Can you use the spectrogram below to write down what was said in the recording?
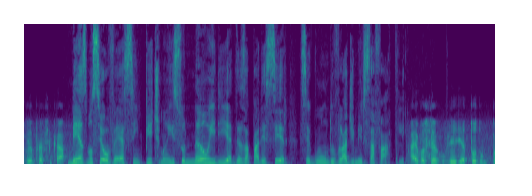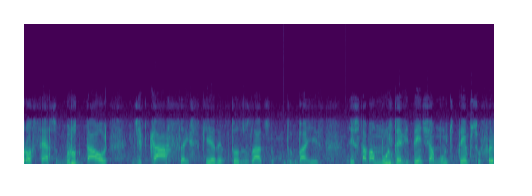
Veio para ficar. Mesmo se houvesse impeachment, isso não iria desaparecer, segundo Vladimir Safatli. Aí você veria todo um processo brutal de caça à esquerda em todos os lados do, do país. Isso estava muito evidente há muito tempo, isso foi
